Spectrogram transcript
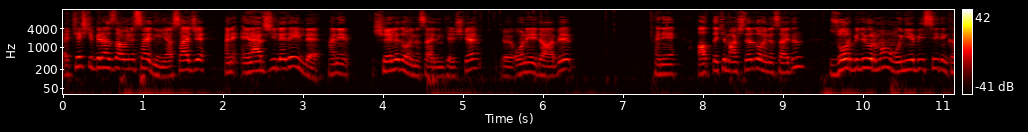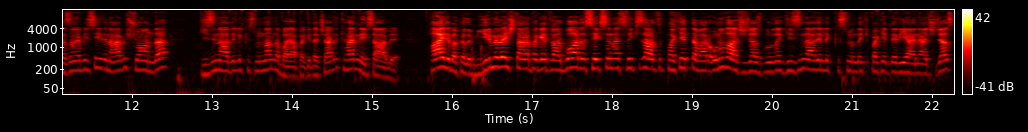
Ya keşke biraz daha oynasaydın ya. Sadece hani enerjiyle değil de hani şeyle de oynasaydın keşke. E, o neydi abi? Hani alttaki maçları da oynasaydın. Zor biliyorum ama oynayabilseydin, kazanabilseydin abi şu anda gizli nadirlik kısmından da bayağı paket açardık. Her neyse abi. Haydi bakalım 25 tane paket var. Bu arada 88 artı paket de var. Onu da açacağız burada. Gizli nadirlik kısmındaki paketleri yani açacağız.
